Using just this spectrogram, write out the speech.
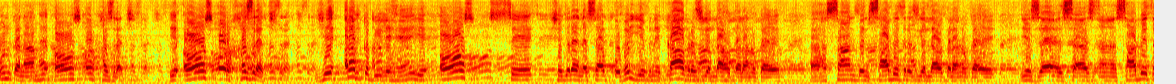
ان کا نام ہے اوس اور خزرج یہ اوس اور خزرج یہ عرب قبیلے ہیں۔ یہ اوس سے شجر نصب ابی ابن کعب رضی اللہ تعالیٰ عنہ کا ہے۔ حسان بن ثابت رضی اللہ تعالیٰ عنہ کا ہے۔ یہ ثابت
